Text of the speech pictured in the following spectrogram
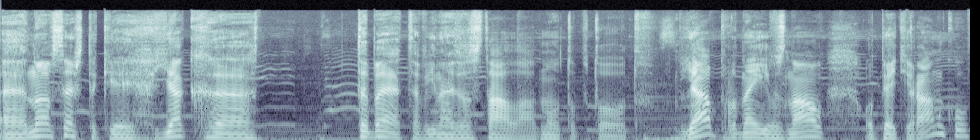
Е, ну, а все ж таки, як е, тебе та війна застала? Ну, тобто, от, я про неї знав о 5 ранку,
